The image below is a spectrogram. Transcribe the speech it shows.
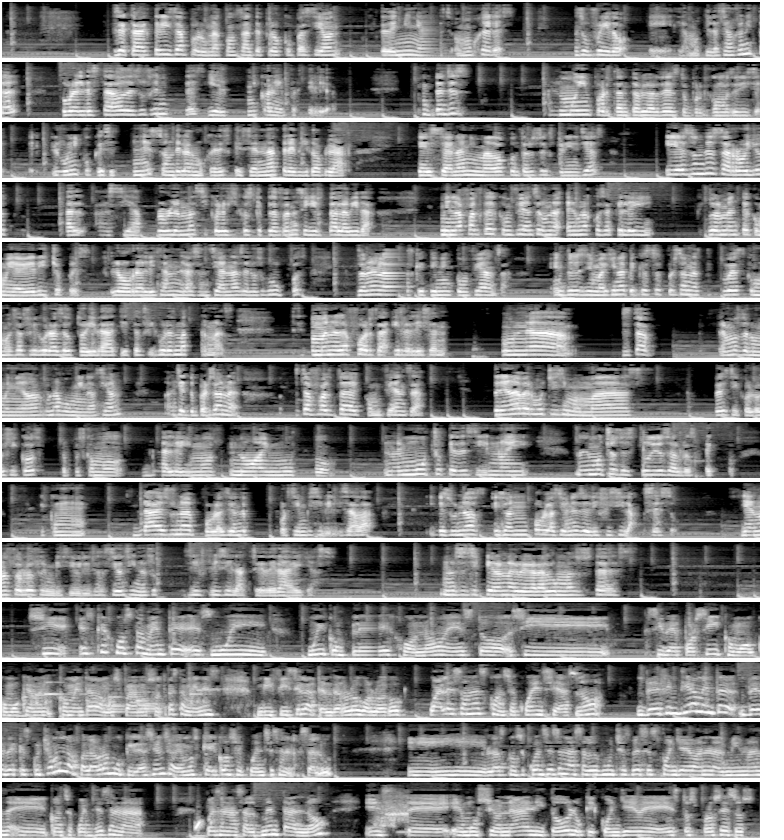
Se caracteriza por una constante preocupación de niñas o mujeres han sufrido eh, la mutilación genital, sobre el estado de sus genitales y el pánico a la infertilidad. Entonces, es muy importante hablar de esto porque como se dice, lo único que se tiene son de las mujeres que se han atrevido a hablar, que se han animado a contar sus experiencias y es un desarrollo total hacia problemas psicológicos que las van a seguir toda la vida. También la falta de confianza en una, en una cosa que leí, usualmente como ya había dicho, pues lo realizan las ancianas de los grupos, son en las que tienen confianza. Entonces imagínate que estas personas que tú ves como esas figuras de autoridad y estas figuras maternas te toman a la fuerza y realizan una, esta, tenemos denominado una abominación hacia tu persona. Esta falta de confianza. Podrían haber muchísimo más psicológicos, pero pues como ya leímos, no hay mucho, no hay mucho que decir, no hay, no hay muchos estudios al respecto. Y como ya es una población de por sí invisibilizada, y es una, y son poblaciones de difícil acceso. Ya no solo su invisibilización, sino es difícil acceder a ellas. No sé si quieran agregar algo más ustedes. Sí, es que justamente es muy, muy complejo, ¿no? Esto, si, si de por sí, como, como que comentábamos, para nosotras también es difícil atender luego, luego, cuáles son las consecuencias, ¿no? Definitivamente, desde que escuchamos la palabra mutilación, sabemos que hay consecuencias en la salud. Y las consecuencias en la salud muchas veces conllevan las mismas eh, consecuencias en la, pues en la salud mental, ¿no? Este, emocional y todo lo que conlleve estos procesos.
